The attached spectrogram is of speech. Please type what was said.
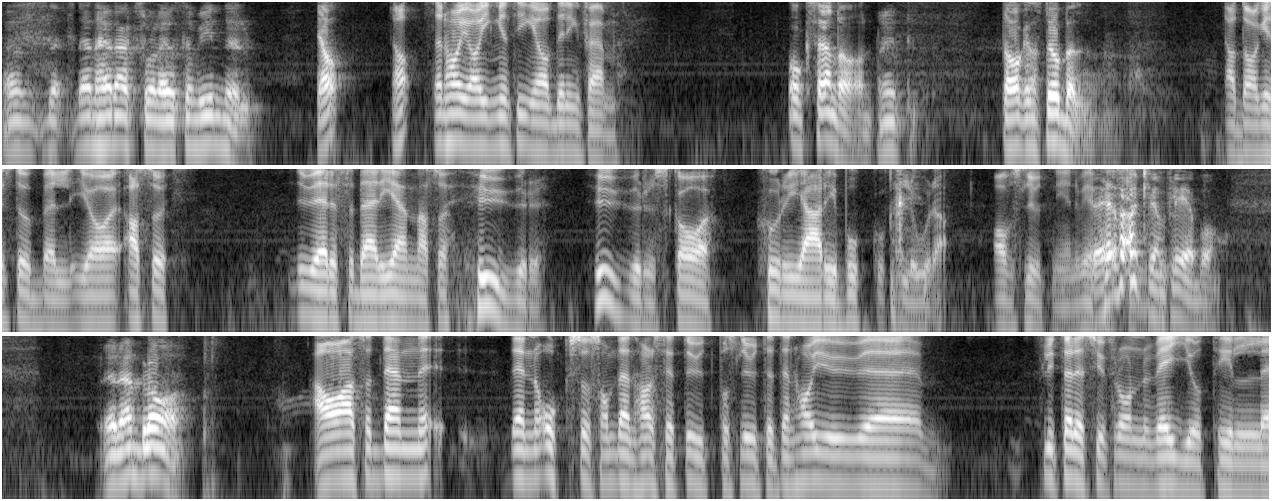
Men den- den här Axvalla hästen vinner. Ja. Ja, sen har jag ingenting i avdelning 5. Och sen då? Dagens dubbel. Ja, dagens dubbel. Ja, alltså... Nu är det så där igen, alltså hur? Hur ska Kuriari Boko förlora avslutningen? Det är V75? verkligen fler bång. Är den bra? Ja, alltså den, den också som den har sett ut på slutet, den har ju... Eh, flyttades ju från Vejo till eh,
